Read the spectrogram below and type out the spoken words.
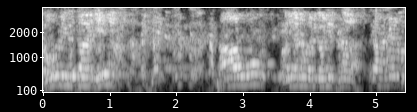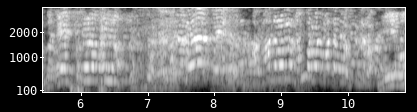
ಗೌರವಯುತವಾಗಿ ನಾವು ಹೊರಗಡೆ ಹೊರಗಡೆ ಬಿಡಲ್ಲ. ನೀವು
